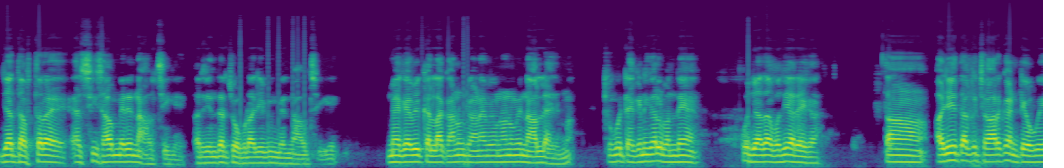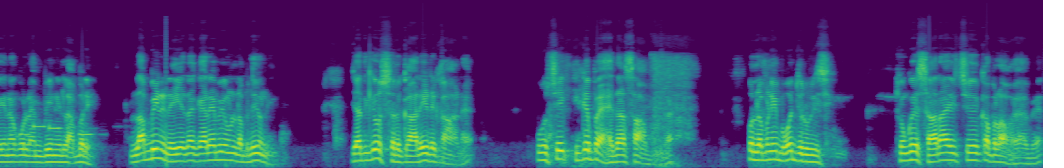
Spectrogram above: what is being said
ਜਦ ਦਫ਼ਤਰ ਆਏ ਐਸਸੀ ਸਾਹਿਬ ਮੇਰੇ ਨਾਲ ਸੀਗੇ, ਰਜਿੰਦਰ ਚੋਪੜਾ ਜੀ ਵੀ ਮੇਰੇ ਨਾਲ ਸੀਗੇ। ਮੈਂ ਕਿਹਾ ਵੀ ਇਕੱਲਾ ਕਾਹਨੂੰ ਜਾਣਾ, ਵੀ ਉਹਨਾਂ ਨੂੰ ਵੀ ਨਾਲ ਲੈ ਜਾਵਾਂ, ਕਿਉਂਕਿ ਟੈਕਨੀਕਲ ਬੰਦੇ ਆ, ਉਹ ਜ਼ਿਆਦਾ ਵਧੀਆ ਰਹੇਗਾ। ਤਾਂ ਅਜੇ ਤੱਕ 4 ਘੰਟੇ ਹੋ ਗਏ ਇਹਨਾਂ ਕੋਲ ਐਮਬੀ ਨਹੀਂ ਲੱਭ ਰਹੀ। ਲੱਭ ਹੀ ਨਹੀਂ ਰਹੀ, ਇਹ ਤਾਂ ਕਹਿ ਰਹੇ ਵੀ ਹੁਣ ਲੱਭਦੀ ਹੋਣੀ। ਜਦ ਕਿ ਉਹ ਸਰਕਾਰੀ ਰਿਕਾਰਡ ਹੈ, ਉਸੇ ਇੱਕ ਪੈਸੇ ਦਾ ਹਿਸਾਬ ਹੁੰਦਾ ਉਹ ਲੱਭਣੀ ਬਹੁਤ ਜ਼ਰੂਰੀ ਸੀ ਕਿਉਂਕਿ ਸਾਰਾ ਇਹ 'ਚ ਘਪਲਾ ਹੋਇਆ ਹੈ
